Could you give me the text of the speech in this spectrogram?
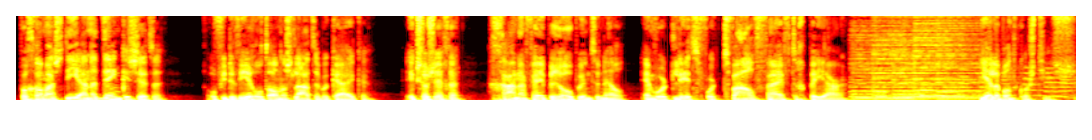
Programma's die je aan het denken zetten. Of je de wereld anders laten bekijken. Ik zou zeggen, ga naar vpro.nl en word lid voor 12,50 per jaar. Jelle Bandkostjes.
